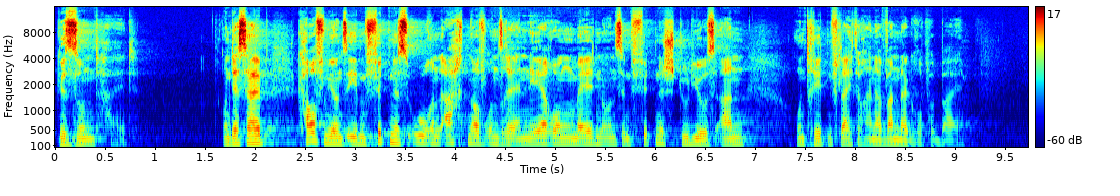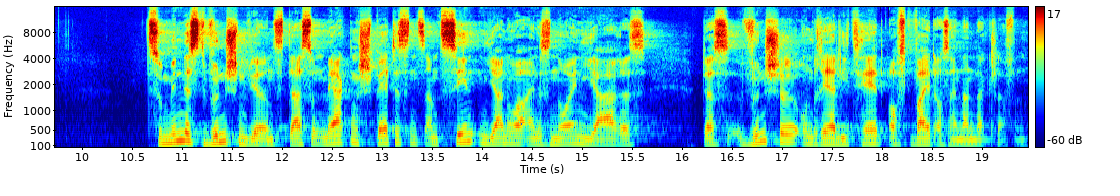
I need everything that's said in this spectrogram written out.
Gesundheit. Und deshalb kaufen wir uns eben Fitnessuhren, achten auf unsere Ernährung, melden uns in Fitnessstudios an und treten vielleicht auch einer Wandergruppe bei. Zumindest wünschen wir uns das und merken spätestens am 10. Januar eines neuen Jahres, dass Wünsche und Realität oft weit auseinanderklaffen.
